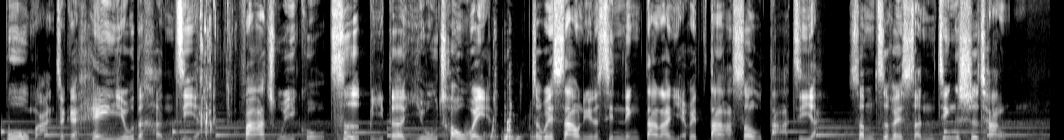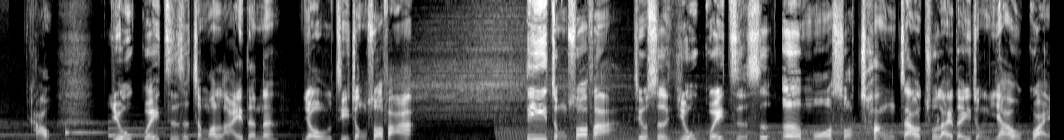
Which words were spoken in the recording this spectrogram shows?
布满这个黑油的痕迹啊，发出一股刺鼻的油臭味。这位少女的心灵当然也会大受打击啊，甚至会神经失常。好，有鬼子是怎么来的呢？有几种说法。第一种说法就是有鬼子是恶魔所创造出来的一种妖怪，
